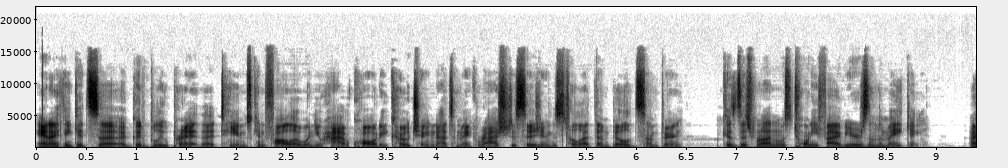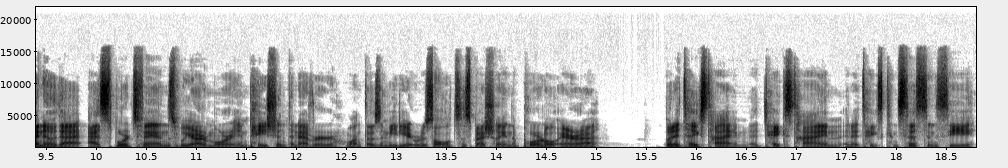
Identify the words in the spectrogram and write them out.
And I think it's a, a, good blueprint that teams can follow when you have quality coaching, not to make rash decisions, to let them build something. Because this run was 25 years in the making. I know that as sports fans, we are more impatient than ever, want those immediate results, especially in the portal era. But it takes time. It takes time and it takes consistency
